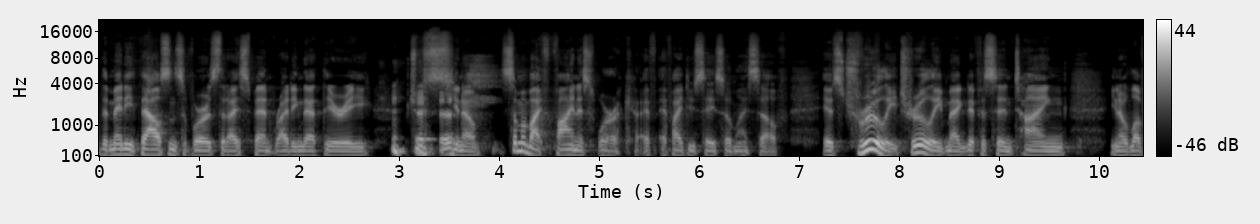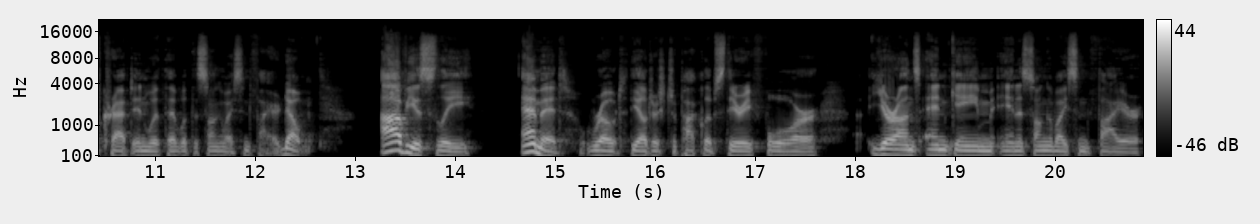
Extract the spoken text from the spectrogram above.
the many thousands of words that I spent writing that theory, which was, you know, some of my finest work, if, if I do say so myself. It's truly, truly magnificent tying, you know, Lovecraft in with the, with the Song of Ice and Fire. No, obviously, Emmett wrote the Eldritch Apocalypse theory for Euron's endgame in A Song of Ice and Fire.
